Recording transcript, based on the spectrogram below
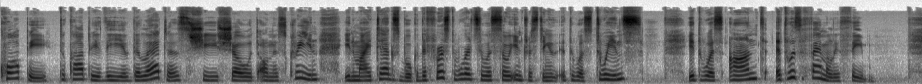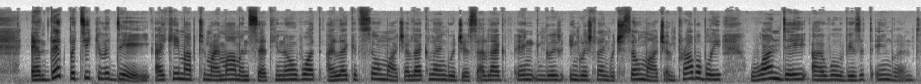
copy to copy the the letters she showed on the screen in my textbook. The first words was so interesting. It was twins, it was aunt, it was a family theme. And that particular day, I came up to my mom and said, "You know what? I like it so much. I like languages. I like English English language so much, and probably one day I will visit England."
